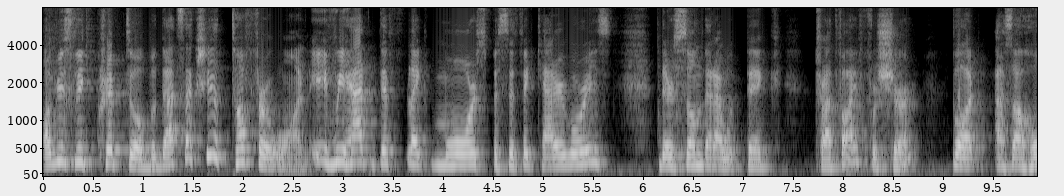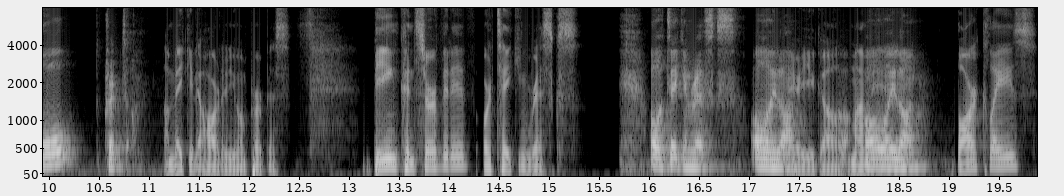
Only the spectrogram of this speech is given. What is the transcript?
obviously crypto, but that's actually a tougher one. If we had diff- like more specific categories, there's some that I would pick TradFi for sure. But as a whole, crypto. I'm making it hard on you on purpose. Being conservative or taking risks? Oh, taking risks all day long. There you go, my all man. day long. Barclays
